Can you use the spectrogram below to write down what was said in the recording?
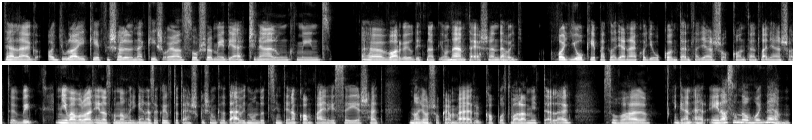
tényleg a gyulai képviselőnek is olyan social médiát csinálunk, mint Varga Juditnak, jó, nem teljesen, de hogy hogy jó képek legyenek, hogy jó content legyen, sok content legyen, stb. Nyilvánvalóan én azt gondolom, hogy igen, ezek a juttatások is, amiket a Dávid mondott, szintén a kampány részei, és hát nagyon sok ember kapott valamit tényleg. Szóval igen, er, én azt mondom, hogy nem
